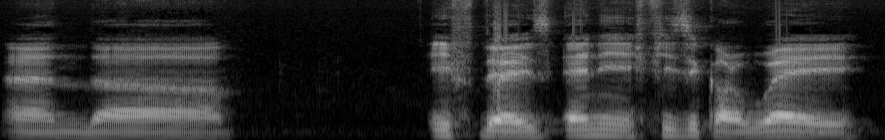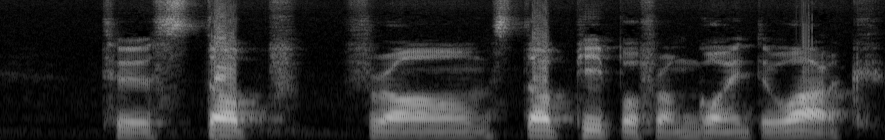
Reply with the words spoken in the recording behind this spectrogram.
and uh, if there is any physical way to stop from stop people from going to work,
